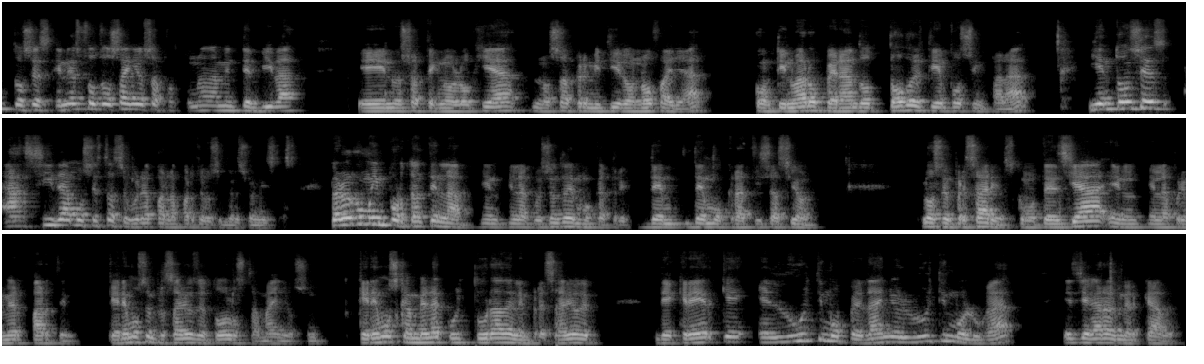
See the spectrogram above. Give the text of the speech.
Entonces, en estos dos años, afortunadamente en Viva, eh, nuestra tecnología nos ha permitido no fallar, continuar operando todo el tiempo sin parar. Y entonces, así damos esta seguridad para la parte de los inversionistas. Pero algo muy importante en la, en, la cuestión de, democratización. Los empresarios, como te decía en, en la primera parte, queremos empresarios de todos los tamaños. Queremos cambiar la cultura del empresario de, de creer que el último pedaño, el último lugar es llegar al mercado.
